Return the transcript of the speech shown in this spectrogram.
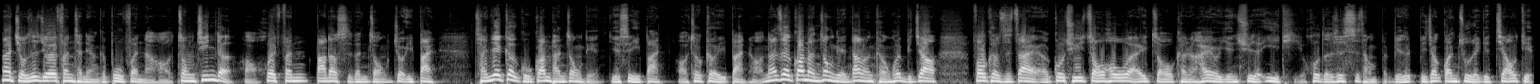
那九日就会分成两个部分了哈。总金的哦会分八到十分钟，就一半。产业个股关盘重点也是一半哦，就各一半哈。那这个关盘重点当然可能会比较 focus 在呃过去一周或未来一周，可能还有延续的议题，或者是市场别比较关注的一个焦点。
